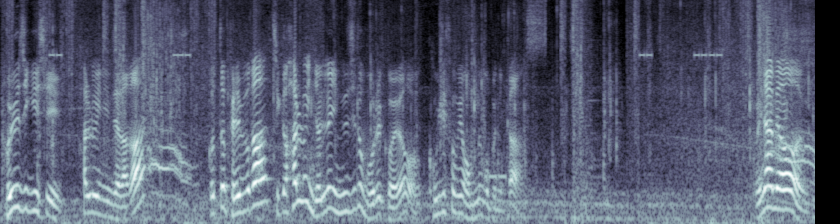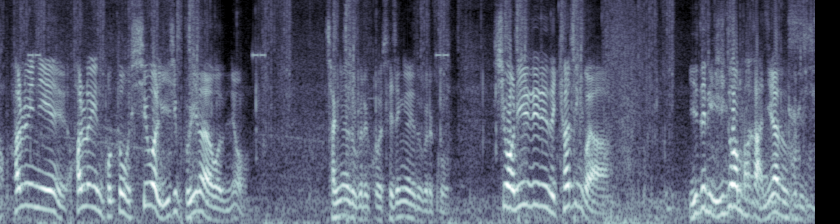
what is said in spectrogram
보여지기식 할로윈인데다가, 그것도 밸브가 지금 할로윈 열려 있는지도 모를 거예요. 공식 소명 없는 거 보니까. 왜냐면, 할로윈이, 할로윈 보통 10월 29일에 하거든요. 작년에도 그랬고, 재작년에도 그랬고. 10월 1일에 켜진 거야. 이들이 의도한 바가 아니라는 소리지.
